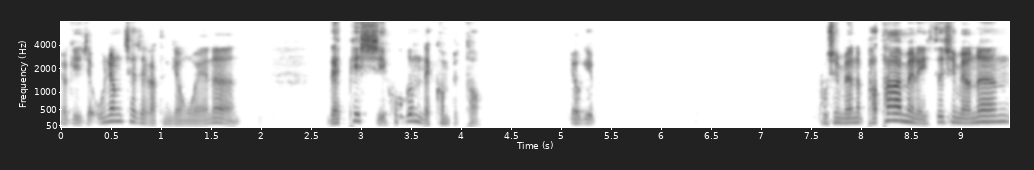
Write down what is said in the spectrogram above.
여기 이제 운영체제 같은 경우에는 내 PC 혹은 내 컴퓨터 여기 보시면은 바탕화면에 있으시면은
